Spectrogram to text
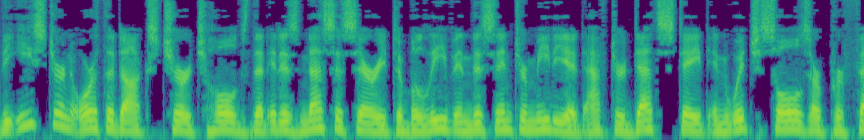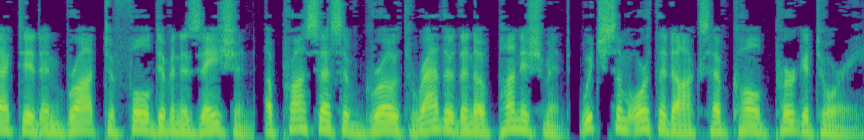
The Eastern Orthodox Church holds that it is necessary to believe in this intermediate after-death state in which souls are perfected and brought to full divinization, a process of growth rather than of punishment, which some Orthodox have called purgatory.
